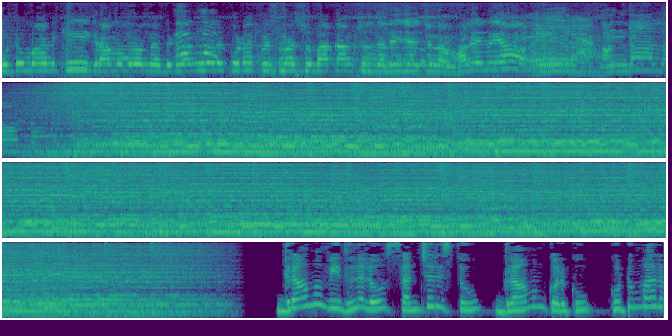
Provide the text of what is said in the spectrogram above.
కుటుంబానికి గ్రామంలో ఉన్న బిడ్డలందరూ కూడా క్రిస్మస్ శుభాకాంక్షలు తెలియజేస్తున్నాం. హలే అందాల గ్రామ వీధులలో సంచరిస్తూ గ్రామం కొరకు కుటుంబాల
